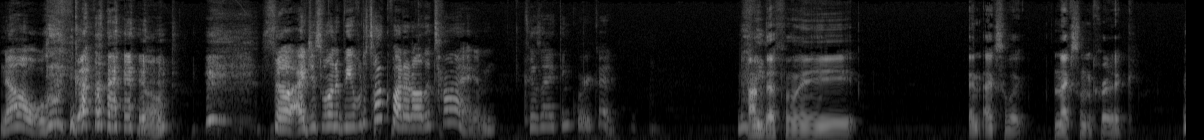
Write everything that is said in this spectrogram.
no, God, No? So I just want to be able to talk about it all the time because I think we're good. I'm definitely an excellent an excellent critic.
